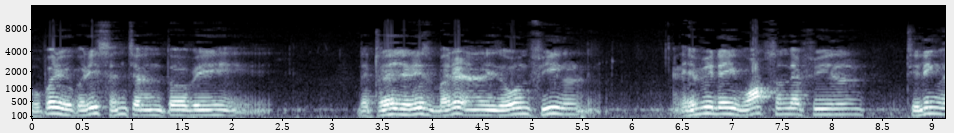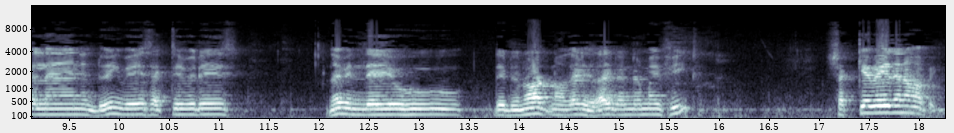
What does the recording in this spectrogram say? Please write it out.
उपरी उपरी संचरन तो भी the treasure is buried under is own field and every day walks on the field tilling the land and doing various activities नविंदे you they do not know that is right under my feet शक्य वेदनम अपनी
